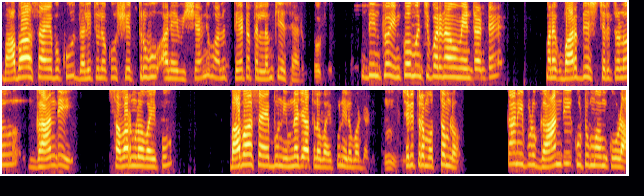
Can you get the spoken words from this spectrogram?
బాబాసాహెబ్కు దళితులకు శత్రువు అనే విషయాన్ని వాళ్ళు తేట తెల్లం చేశారు దీంట్లో ఇంకో మంచి పరిణామం ఏంటంటే మనకు భారతదేశ చరిత్రలో గాంధీ సవర్ణుల వైపు బాబాసాహెబ్ నిమ్న జాతుల వైపు నిలబడ్డాడు చరిత్ర మొత్తంలో కానీ ఇప్పుడు గాంధీ కుటుంబం కూడా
